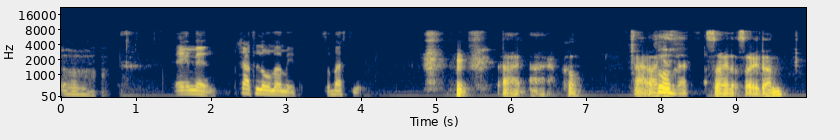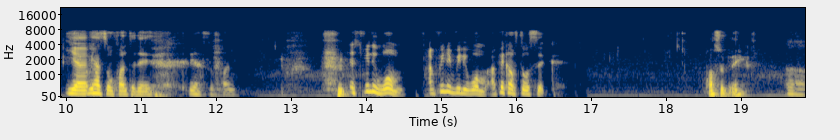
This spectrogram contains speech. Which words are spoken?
Amen. Shout out to Little Mermaid, Sebastian. All right, all right, cool. All right, well, I Cool. guess that. Sorry, not sorry, done. Yeah, we had some fun today. We had some fun. it's really warm. I'm feeling really warm. I think I'm still sick. Possibly. Uh,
